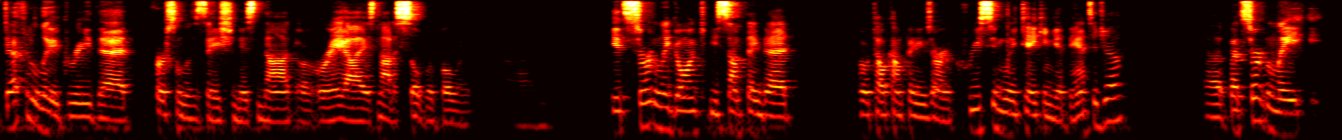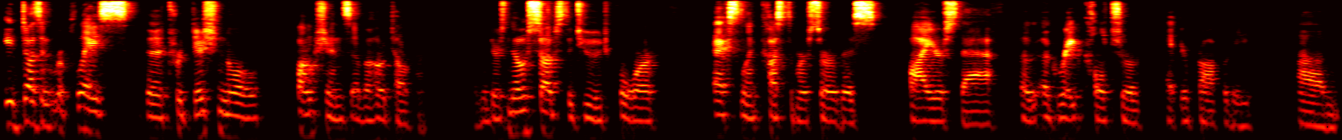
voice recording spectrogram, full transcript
definitely agree that personalization is not, or, or AI is not a silver bullet. Um, it's certainly going to be something that hotel companies are increasingly taking advantage of. Uh, but certainly, it doesn't replace the traditional functions of a hotel company. I mean, there's no substitute for excellent customer service by your staff, a, a great culture at your property, um,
